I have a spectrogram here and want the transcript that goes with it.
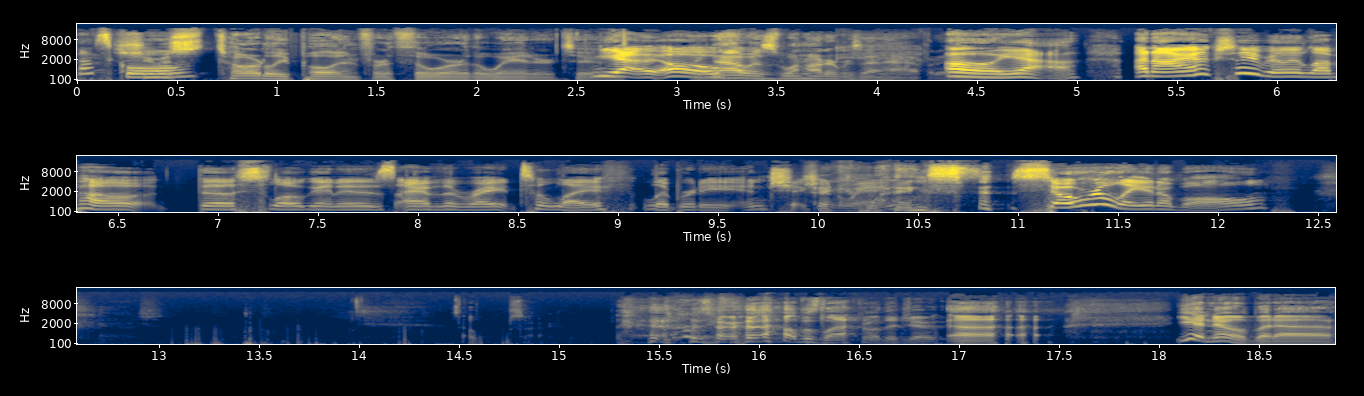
That's cool. She was totally pulling for Thor the waiter too. yeah, Like, oh. that was 100 percent happening. Oh yeah. And I actually really love how the slogan is I have the right to life, liberty, and chicken, chicken wings. wings. so relatable. Oh, sorry. sorry. I was laughing at the joke. Uh, yeah, no, but uh,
